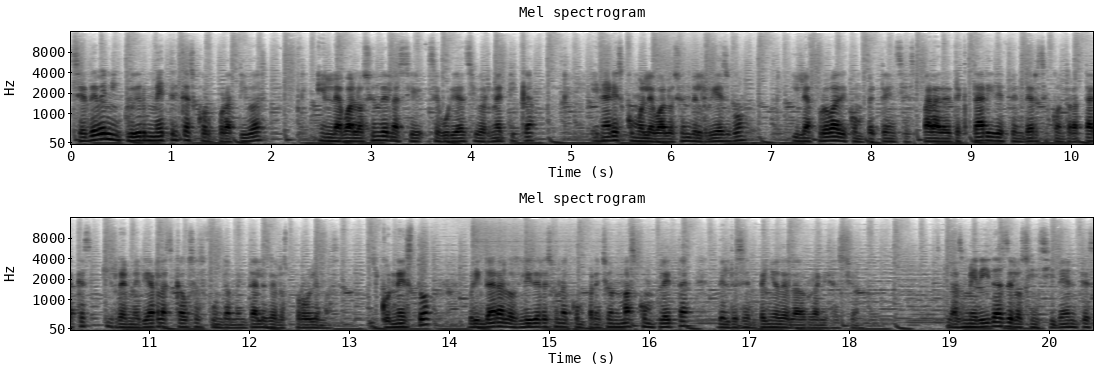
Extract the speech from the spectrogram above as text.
Se deben incluir métricas corporativas en la evaluación de la seguridad cibernética en áreas como la evaluación del riesgo y la prueba de competencias para detectar y defenderse contra ataques y remediar las causas fundamentales de los problemas. Y con esto, brindar a los líderes una comprensión más completa del desempeño de la organización. Las medidas de los incidentes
